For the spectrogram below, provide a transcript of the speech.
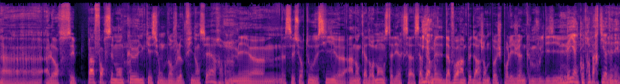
Euh, alors c'est pas forcément que une question d'enveloppe financière, mmh. mais euh, c'est surtout aussi euh, un encadrement, c'est-à-dire que ça, ça permet d'avoir un peu d'argent de poche pour les jeunes, comme vous le disiez. Mais il y a une contrepartie à donner.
